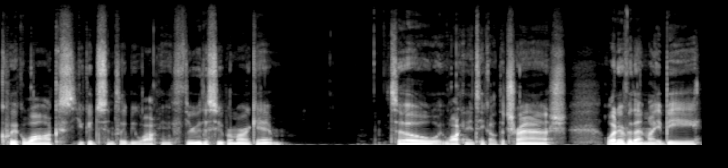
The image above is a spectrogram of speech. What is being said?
quick walks. You could simply be walking through the supermarket. So, walking to take out the trash, whatever that might be,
